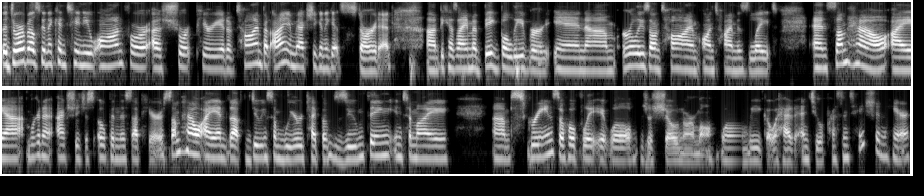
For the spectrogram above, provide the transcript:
the doorbell's going to continue on for a short period of time, but I am actually going to get started uh, because I am a big believer in um, early's on time, on time is late. And somehow I, uh, we're going to actually just open this up here. Somehow I ended up doing some weird type of Zoom thing into my um, screen. So hopefully it will just show normal when we go ahead and do a presentation here.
